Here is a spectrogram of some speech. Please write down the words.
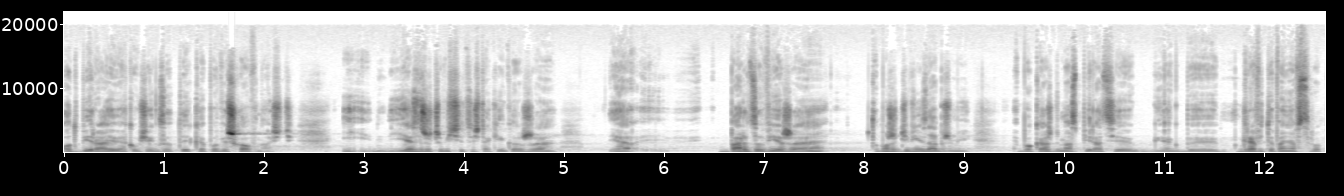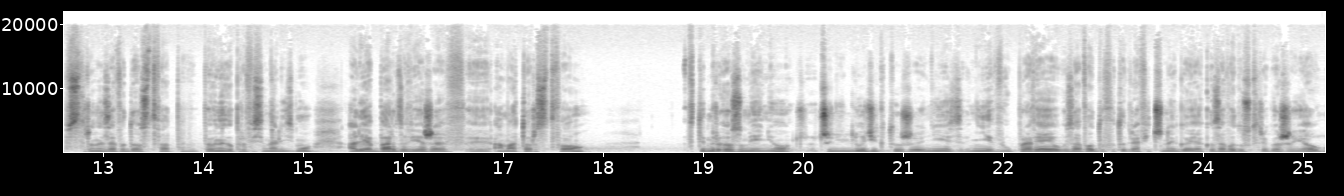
odbierają jakąś egzotykę, powierzchowność. I jest rzeczywiście coś takiego, że ja bardzo wierzę, to może dziwnie zabrzmi, bo każdy ma aspirację jakby grawitowania w, stronę zawodowstwa, pełnego profesjonalizmu, ale ja bardzo wierzę w y, amatorstwo w tym rozumieniu, czyli ludzi, którzy nie, nie uprawiają zawodu fotograficznego jako zawodu, z którego żyją,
